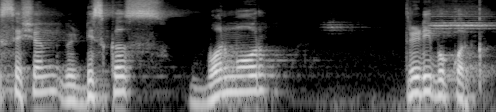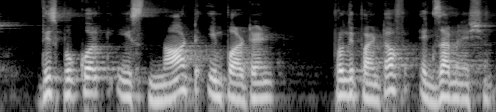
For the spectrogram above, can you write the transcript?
This session, we discuss one more 3D bookwork. This bookwork is not important from the point of examination.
